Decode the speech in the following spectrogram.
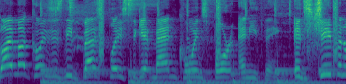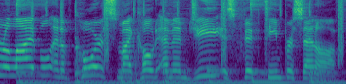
Buy Coins is the best place to get Madden coins for anything. It's cheap and reliable, and of course, my code MMG is 15% off.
